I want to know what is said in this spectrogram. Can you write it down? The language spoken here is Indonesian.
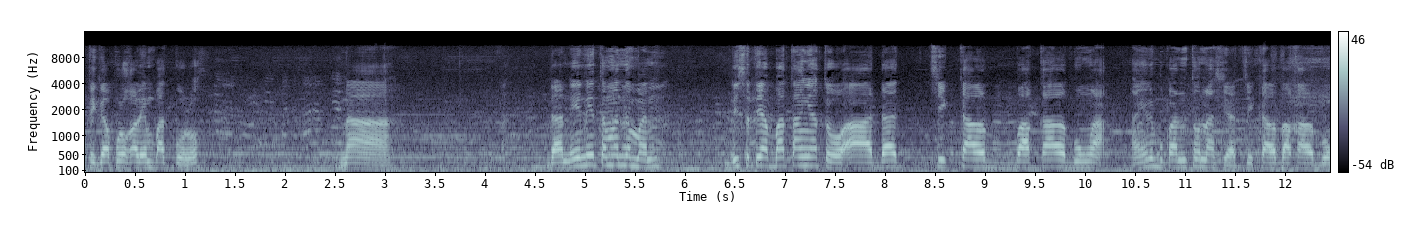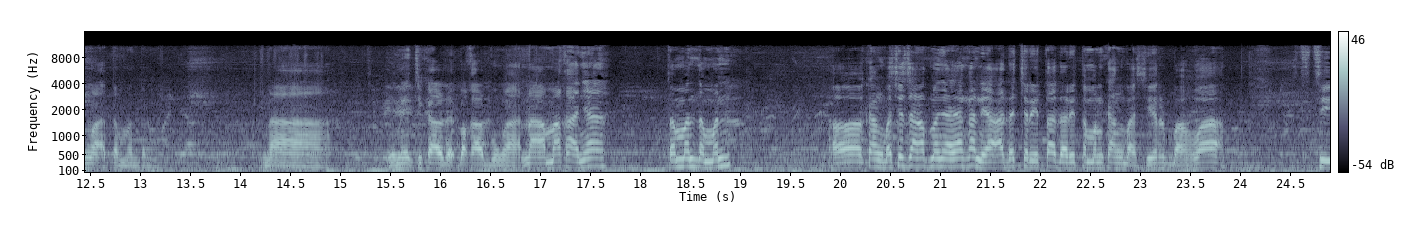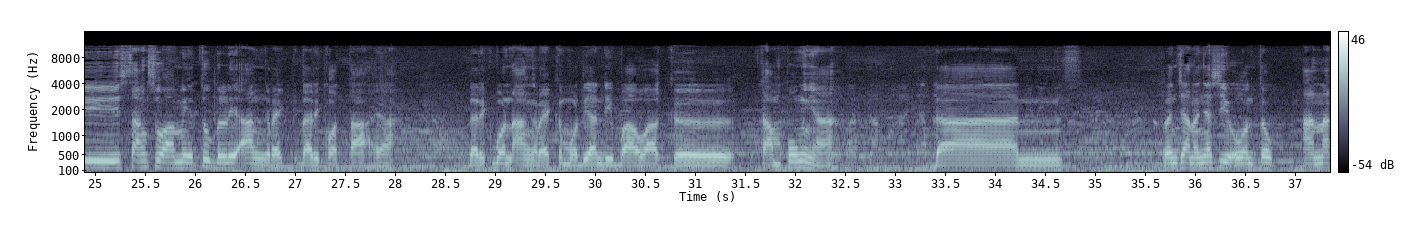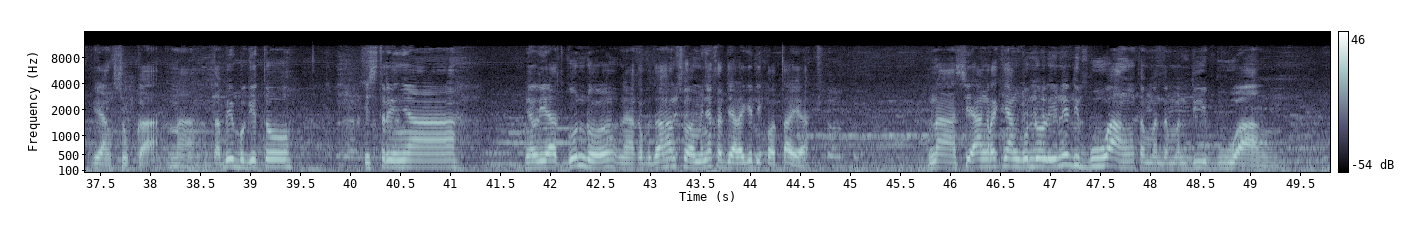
30 kali 40 Nah, dan ini teman-teman di setiap batangnya tuh ada cikal bakal bunga. Nah, ini bukan tunas ya, cikal bakal bunga teman-teman. Nah, ini cikal bakal bunga. Nah, makanya teman-teman uh, Kang Basir sangat menyayangkan ya ada cerita dari teman Kang Basir bahwa si sang suami itu beli anggrek dari kota ya dari kebun anggrek kemudian dibawa ke kampungnya dan rencananya sih untuk anak yang suka. Nah, tapi begitu istrinya ngelihat gundul, nah kebetulan suaminya kerja lagi di kota ya. Nah, si anggrek yang gundul ini dibuang, teman-teman, dibuang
